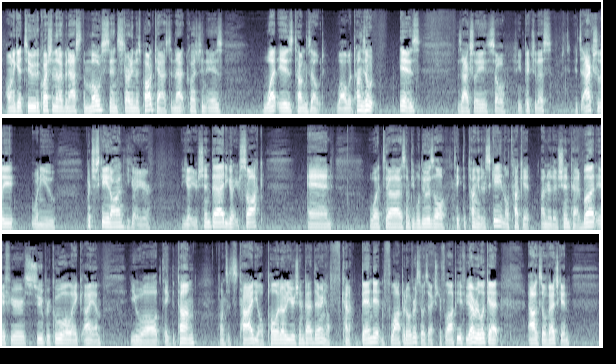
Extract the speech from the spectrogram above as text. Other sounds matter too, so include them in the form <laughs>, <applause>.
I want to get to the question that I've been asked the most since starting this podcast, and that question is, "What is tongues out?" Well, what tongues out is is actually so. If you picture this, it's actually when you put your skate on, you got your you got your shin pad, you got your sock, and what uh, some people do is they'll take the tongue of their skate and they'll tuck it under their shin pad. But if you're super cool like I am, you will take the tongue. Once it's tied, you'll pull it out of your shin pad there and you'll f- kind of bend it and flop it over so it's extra floppy. If you ever look at Alex Ovechkin,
